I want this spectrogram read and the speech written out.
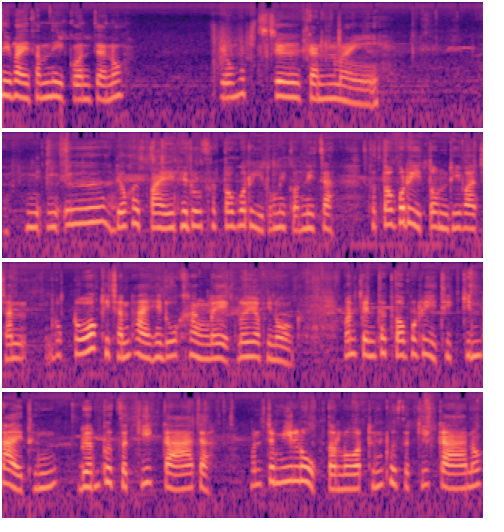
นี้ไว้สำนีก่อนจ้ะเนาะเดี๋ยวมาเจอกันใหม่นี่เออเดี๋ยวค่อยไปให้ดูสตรอเบอรี่ตรงนี้ก่อนนี่จ้ะสตรอเบอรี่ต้นที่ว่าฉันลูกๆที่ฉันถ่ายให้ดูครั้งแรกเลยอะพี่น้องมันเป็นสตรอเบอรี่ที่กินได้ถึงเดือนพฤศจิกาจ้ะมันจะมีลูกตลอดถึงพฤศจิกาเนาะ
